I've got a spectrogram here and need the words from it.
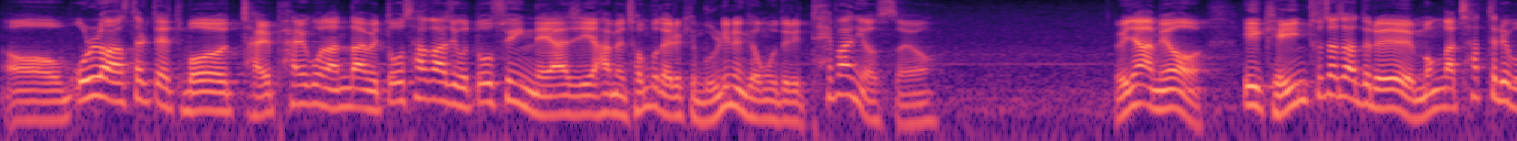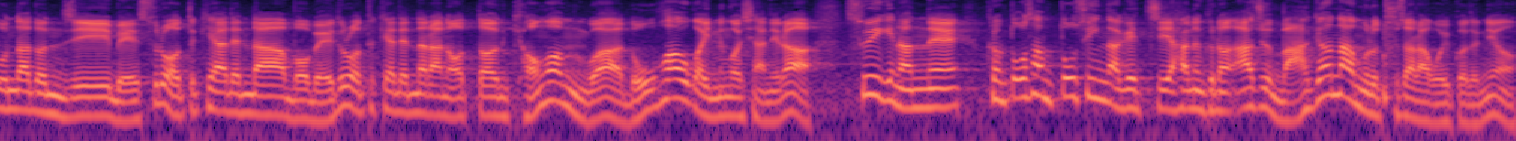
어, 올라왔을 때 뭐 잘 팔고 난 다음에 또 사가지고 또 수익 내야지 하면 전부 다 이렇게 물리는 경우들이 태반이었어요. 왜냐하면 이 개인 투자자들은 뭔가 차트를 본다든지 매수를 어떻게 해야 된다, 뭐 매도를 어떻게 해야 된다라는 어떤 경험과 노하우가 있는 것이 아니라 수익이 났네, 그럼 또 사면 또 수익 나겠지 하는 그런 아주 막연함으로 투자를 하고 있거든요.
